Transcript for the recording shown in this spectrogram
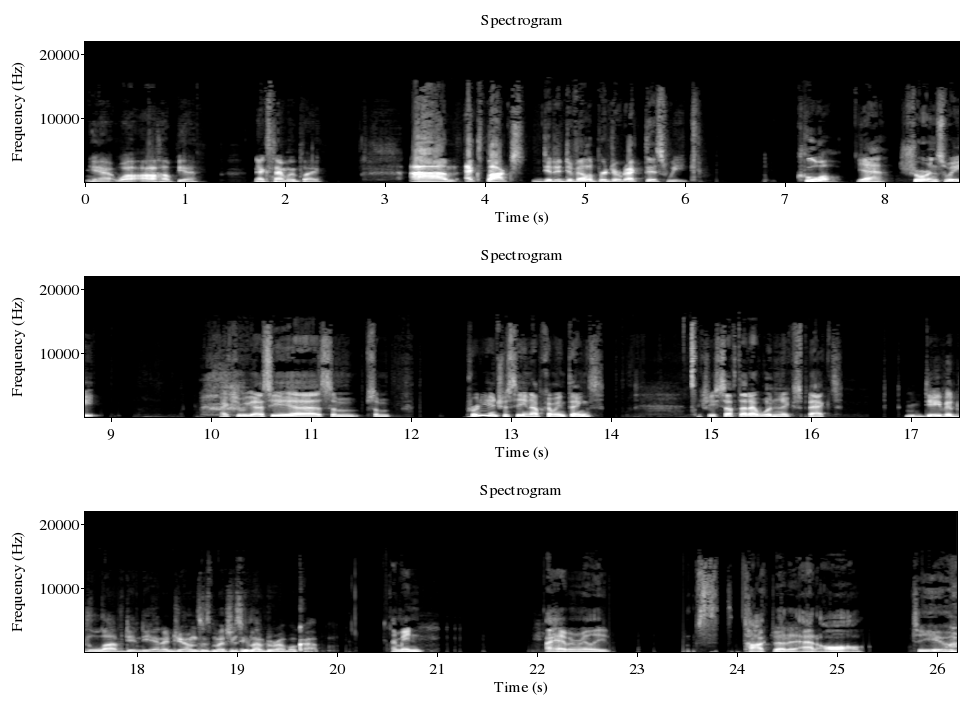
Yeah, well, I'll help you next time we play. Um, Xbox did a developer direct this week. Cool. Yeah, short and sweet. Actually, we gotta see uh, some some pretty interesting upcoming things. Actually, stuff that I wouldn't expect. David loved Indiana Jones as much as he loved RoboCop. I mean, I haven't really talked about it at all to you.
